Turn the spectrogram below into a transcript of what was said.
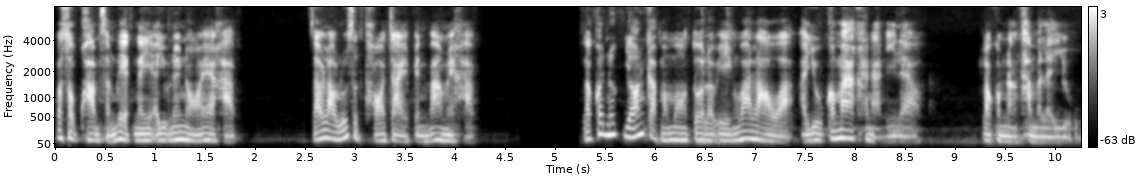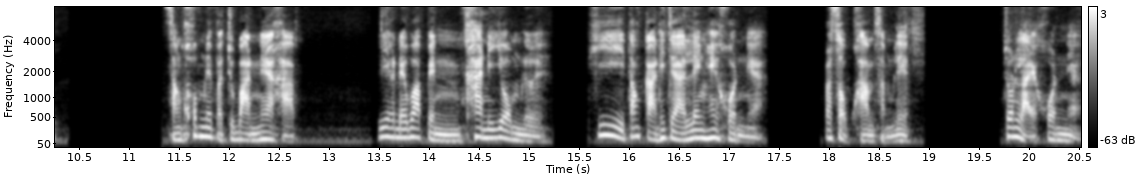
ประสบความสำเร็จในอายุน้อยๆอะครับ แล้วเรารู้สึกท้อใจเป็นบ้างไหมครับ แล้วก็นึกย้อนกลับมามองตัวเราเองว่าเราอะอายุก็มากขนาดนี้แล้ว เรากำลังทำอะไรอยู่ สังคมในปัจจุบันเนี่ยครับ เรียกได้ว่าเป็นค่านิยมเลย ที่ต้องการที่จะเร่งให้คนเนี่ยประสบความสำเร็จ จนหลายคนเนี่ย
